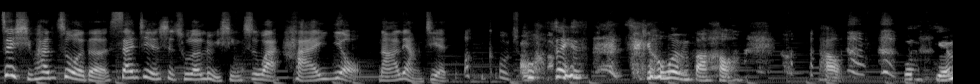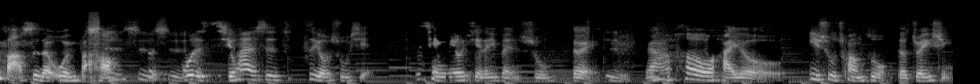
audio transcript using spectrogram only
最喜欢做的三件事，除了旅行之外，还有哪两件？哇，这这个问法好好，减法式的问法哈。是是是，我喜欢的是自由书写，之前也有写了一本书，对，是，然后还有。艺术创作的追寻，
